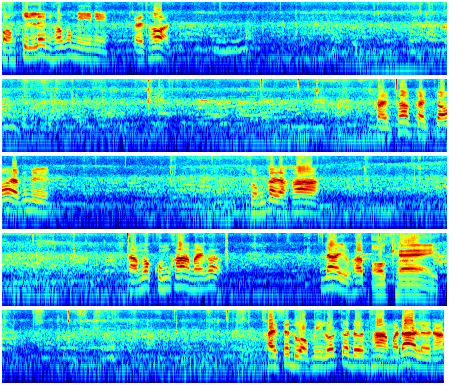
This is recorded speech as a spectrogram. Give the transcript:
ของกินเล่นเขาก็มีนี่ไก่ทอด ไก่ทอดไก่จ้อก็มี สมกับราคา ถามว่าคุ้มค่าไหมก็ ได้อยู่ครับ Okay. ใครสะดวกมีรถก็เดินทางมาได้เลยนะ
